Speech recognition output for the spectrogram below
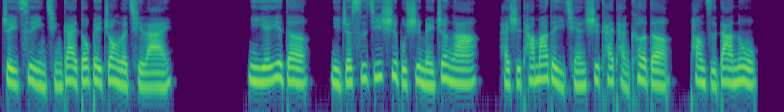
这一次，引擎盖都被撞了起来。你爷爷的！你这司机是不是没证啊？还是他妈的以前是开坦克的？胖子大怒。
